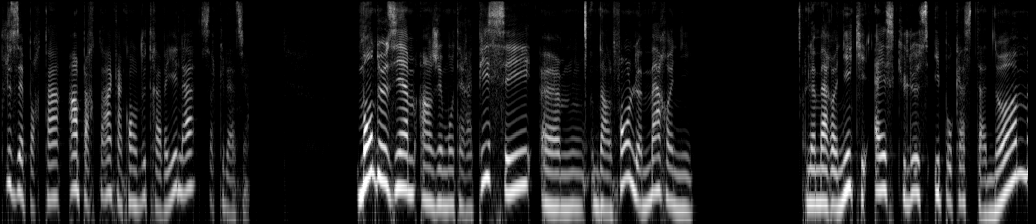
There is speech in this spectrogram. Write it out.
plus important en partant quand on veut travailler la circulation. Mon deuxième en gémothérapie, c'est, euh, dans le fond, le marronnier. Le marronnier qui est Aesculus hippocastanum,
